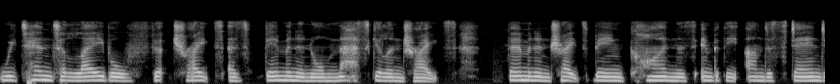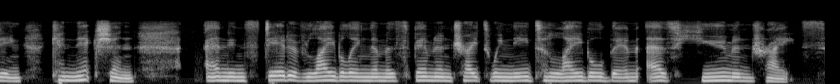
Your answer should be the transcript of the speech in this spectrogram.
We tend to label f- traits as feminine or masculine traits. Feminine traits being kindness, empathy, understanding, connection. And instead of labeling them as feminine traits, we need to label them as human traits.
